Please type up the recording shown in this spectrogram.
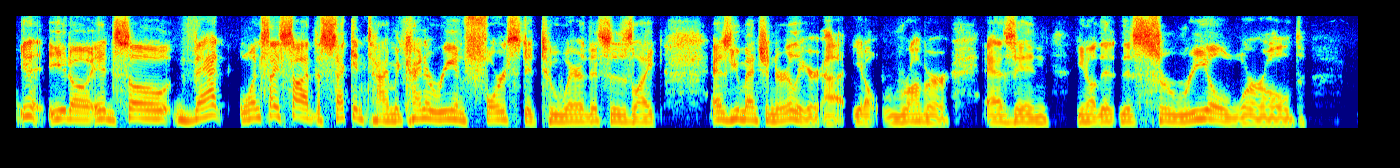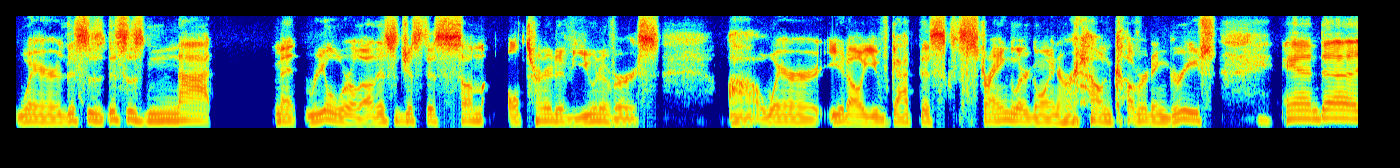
Yeah, you know, and so that once I saw it the second time, it kind of reinforced it to where this is like, as you mentioned earlier, uh, you know, rubber, as in, you know, the, this surreal world where this is this is not meant real world. This is just this some alternative universe uh, where you know you've got this strangler going around covered in grease, and uh,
